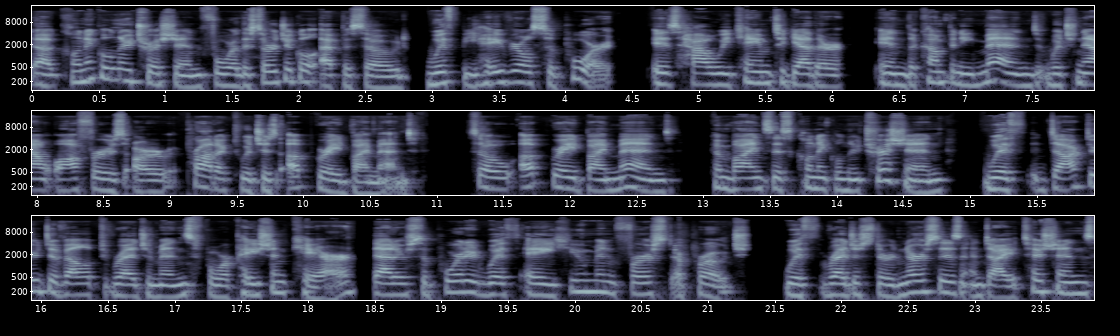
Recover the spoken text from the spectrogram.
uh, clinical nutrition for the surgical episode with behavioral support is how we came together in the company Mend, which now offers our product, which is Upgraid by Mend. So, Upgraid by Mend combines this clinical nutrition with doctor developed regimens for patient care that are supported with a human first approach with registered nurses and dietitians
